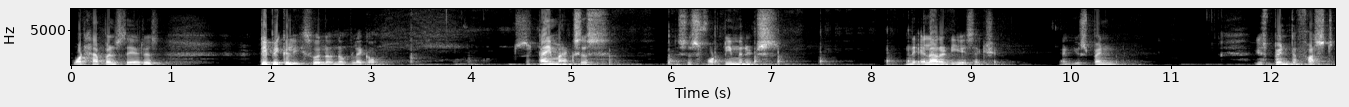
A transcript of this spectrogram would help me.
what happens there is typically so no, no, like um, a, a, time axis this is 40 minutes in the LRDI section and you spend you spend the first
